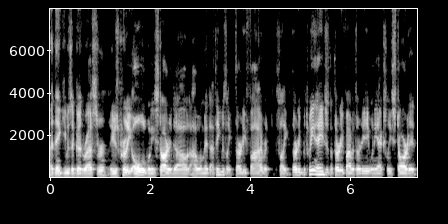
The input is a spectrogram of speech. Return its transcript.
I think he was a good wrestler. He was pretty old when he started. I'll, I will admit. I think he was like 35 or like 30 between the ages of 35 or 38 when he actually started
